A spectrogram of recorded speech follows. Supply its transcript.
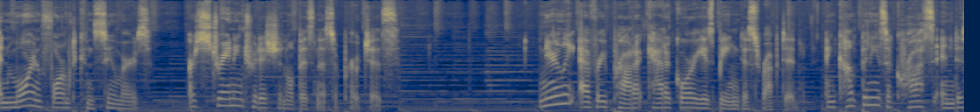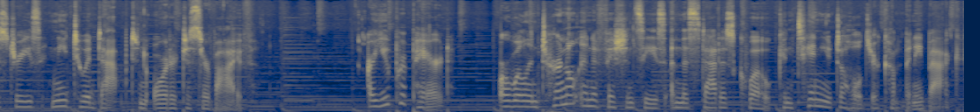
and more informed consumers, are straining traditional business approaches. Nearly every product category is being disrupted, and companies across industries need to adapt in order to survive. Are you prepared? Or will internal inefficiencies and the status quo continue to hold your company back?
